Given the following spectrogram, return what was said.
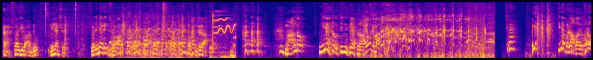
哎，这鸡爪留明天吃，我这面给你吃啊，太不好吃了。馒头，你也有今天了，哎呦我的妈！吃，哎呀，今天不让我有扣肉。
